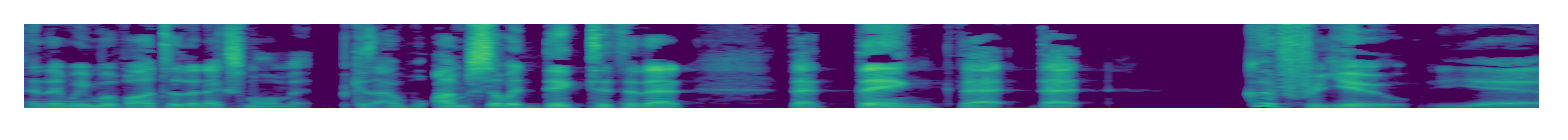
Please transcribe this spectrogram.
And then we move on to the next moment because I, I'm so addicted to that, that thing that, that good for you. Yeah.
